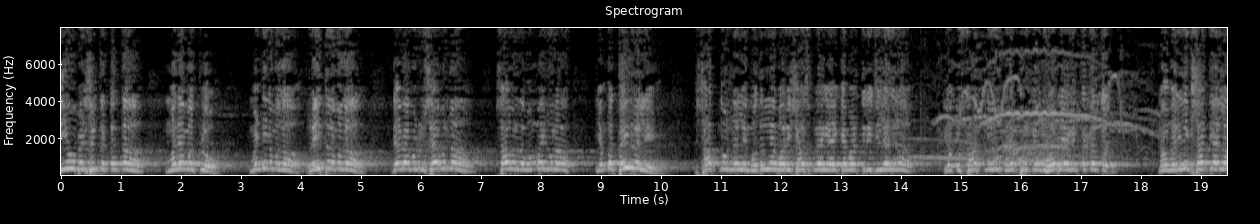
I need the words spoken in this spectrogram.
ನೀವು ಬೆಳೆಸಿರ್ತಕ್ಕಂಥ ಮನೆ ಮಕ್ಕಳು, ಮಣ್ಣಿನ ಮಗ, ರೈತರ ಮಗ, ದೇವೇಗೌಡರು ಸಾಹೇಬ್ರನ್ನ ಸಾವಿರದ ಒಂಬೈನೂರ ಎಂಬತ್ತೈದರಲ್ಲಿ ಸಾತ್ನೂರಿನಲ್ಲಿ ಮೊದಲನೇ ಬಾರಿ ಶಾಸಕರಾಗಿ ಆಯ್ಕೆ ಮಾಡ್ತೀರಿ ಜಿಲ್ಲೆಯ ಜನ. ಇವತ್ತು ಸಾತ್ನೂರು ಕನಕಪುರಕ್ಕೆ ಒಂದು ಹೋಬಳಿಯಾಗಿರ್ತಕ್ಕಂಥದ್ದು ನಾವು ಮರಿಲಿಕ್ಕೆ ಸಾಧ್ಯ ಇಲ್ಲ.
